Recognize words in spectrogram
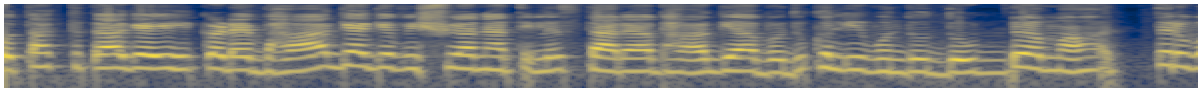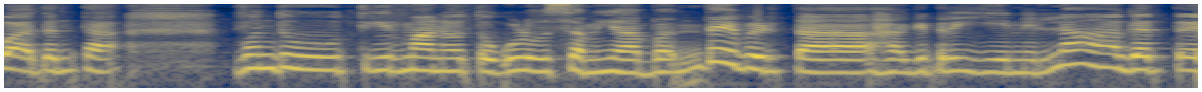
ಗೊತ್ತಾಗ್ತದಾಗೆ ಈ ಕಡೆ ಭಾಗ್ಯಗೆ ವಿಷಯನ ತಿಳಿಸ್ತಾರ. ಭಾಗ್ಯ ಬದುಕಲ್ಲಿ ಒಂದು ದೊಡ್ಡ ಮಹತ್ತರವಾದಂಥ ಒಂದು ತೀರ್ಮಾನ ತಗೊಳ್ಳೋ ಸಮಯ ಬಂದೇ ಬಿಡ್ತಾ. ಹಾಗಿದ್ರೆ ಏನೆಲ್ಲ ಆಗತ್ತೆ,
